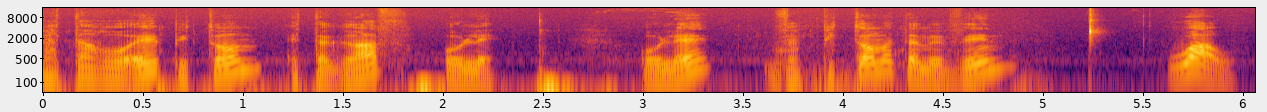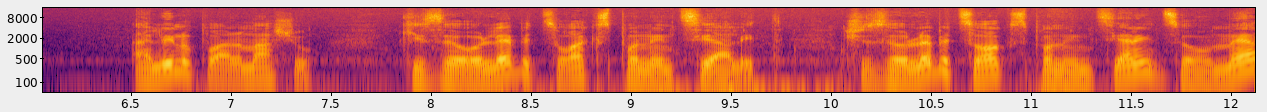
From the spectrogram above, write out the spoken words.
ואתה רואה פתאום את הגרף עולה. עולה, ופתאום אתה מבין, וואו, עלינו פה על משהו. כי זה עולה בצורה אקספוננציאלית. כשזה עולה בצורה אקספוננציאלית, זה אומר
